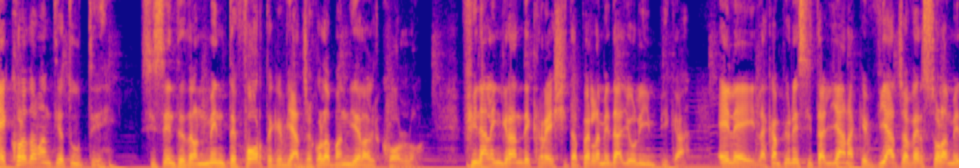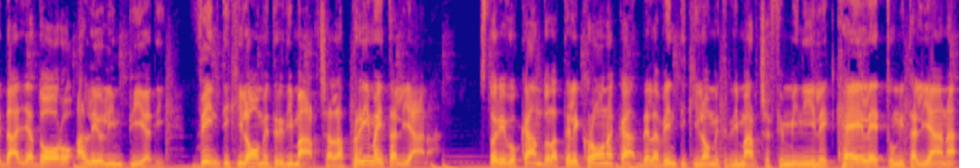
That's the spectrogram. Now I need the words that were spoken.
Eccola davanti a tutti. Si sente talmente forte che viaggia con la bandiera al collo. Finale in grande crescita per la medaglia olimpica. È lei, la campionessa italiana che viaggia verso la medaglia d'oro alle Olimpiadi. 20 km di marcia, la prima italiana. Sto rievocando la telecronaca della 20 km di marcia femminile che ha eletto un'italiana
